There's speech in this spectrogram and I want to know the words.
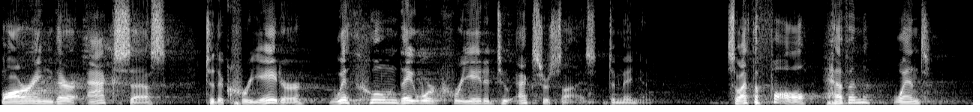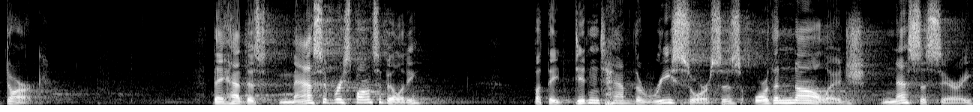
barring their access to the Creator with whom they were created to exercise dominion. So at the fall, heaven went dark. They had this massive responsibility, but they didn't have the resources or the knowledge necessary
